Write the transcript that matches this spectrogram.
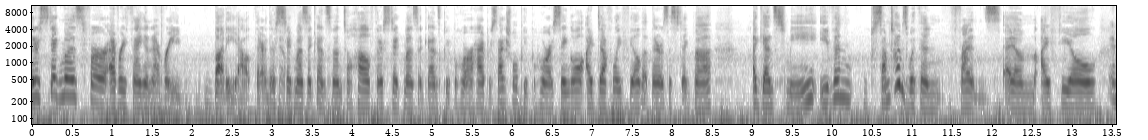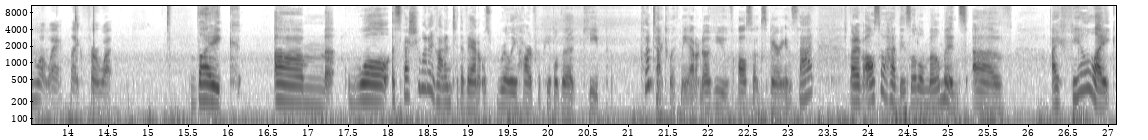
There's stigmas for everything and everybody out there. There's stigmas against mental health. There's stigmas against people who are hypersexual, people who are single. I definitely feel that there's a stigma against me, even sometimes within friends. Um, I feel In what way? Like for what? like, um, well, especially when I got into the van, it was really hard for people to keep contact with me. I don't know if you've also experienced that, but I've also had these little moments of, I feel like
